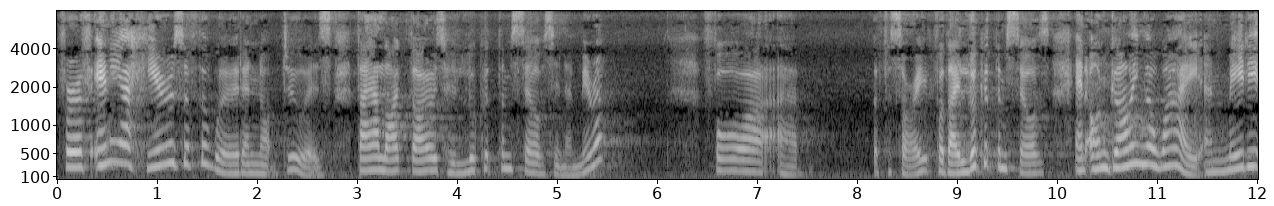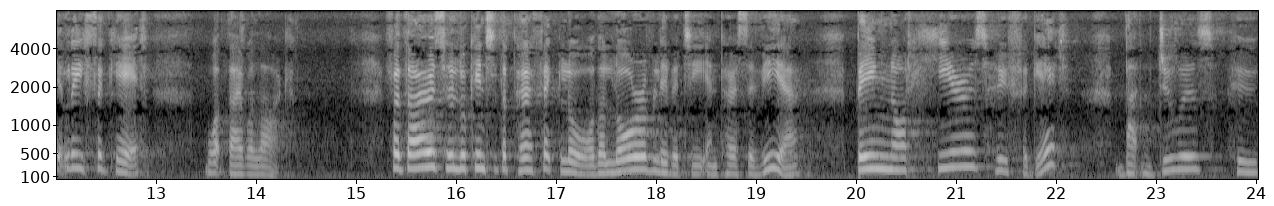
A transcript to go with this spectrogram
For if any are hearers of the word and not doers, they are like those who look at themselves in a mirror. For, uh, for sorry, for they look at themselves and on going away immediately forget what they were like. For those who look into the perfect law, the law of liberty, and persevere, being not hearers who forget, but doers who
